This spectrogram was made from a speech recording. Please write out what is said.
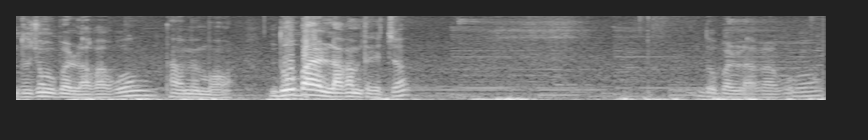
누종벌 나가고 다음에 뭐 노발 나가면 되겠죠? 노발 나가고.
